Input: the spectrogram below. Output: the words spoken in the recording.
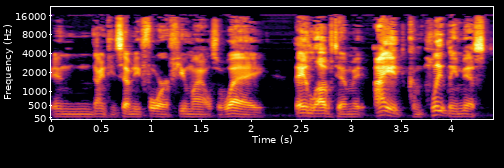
in 1974, a few miles away. They loved him. I had completely missed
